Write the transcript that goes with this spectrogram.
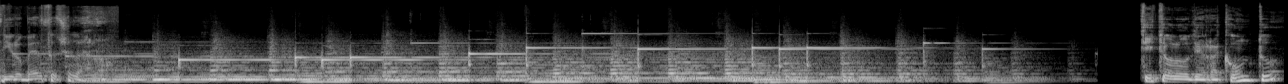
di Roberto Celano. Titolo del racconto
